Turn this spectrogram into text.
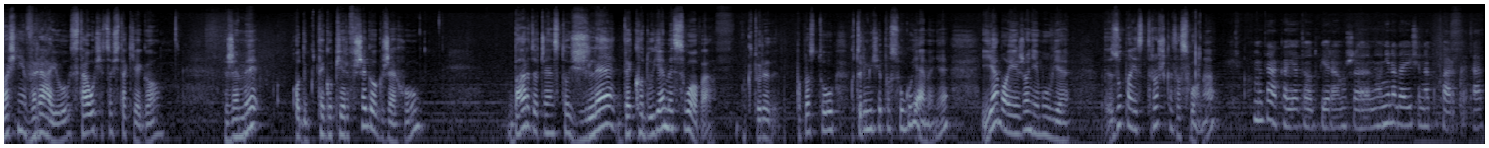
Właśnie w raju stało się coś takiego, że my od tego pierwszego grzechu bardzo często źle dekodujemy słowa, które po prostu, którymi się posługujemy, nie? Ja mojej żonie mówię, zupa jest troszkę zasłona, No tak, a ja to odbieram, że no nie nadaje się na kucharkę, tak?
